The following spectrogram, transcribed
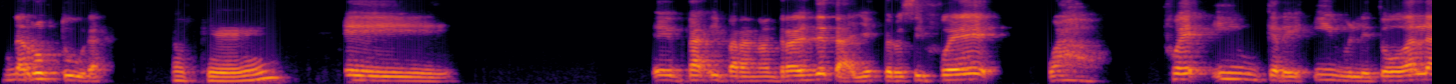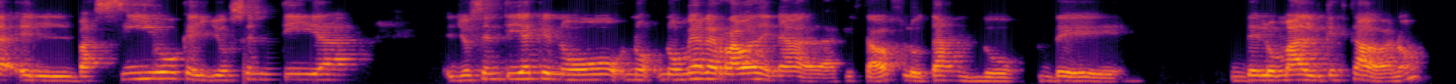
una ruptura. Ok. Eh, eh, y para no entrar en detalles, pero sí fue, wow, fue increíble, todo el vacío que yo sentía, yo sentía que no, no, me agarraba de nada, que estaba flotando de, de lo mal que estaba, ¿no?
